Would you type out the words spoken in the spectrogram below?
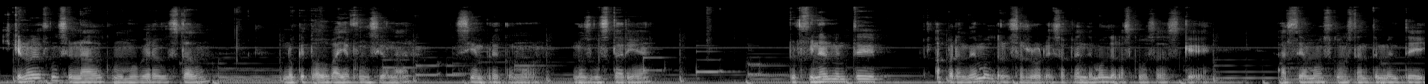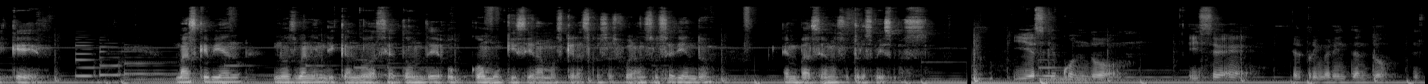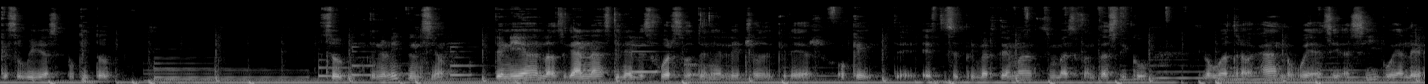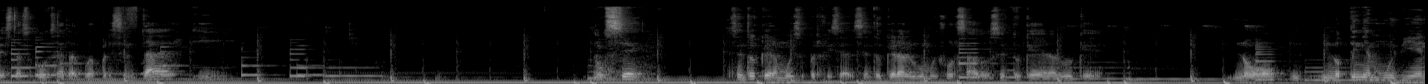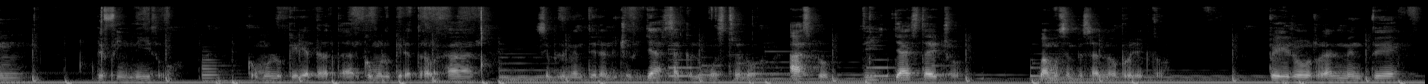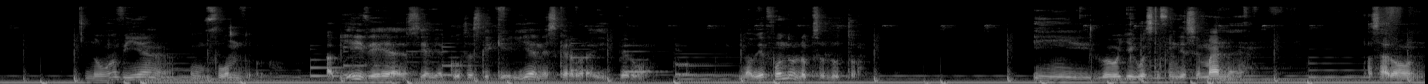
y que no había funcionado como me hubiera gustado. No que todo vaya a funcionar, siempre como nos gustaría. Pero finalmente aprendemos de los errores, aprendemos de las cosas que hacemos constantemente y que más que bien nos van indicando hacia dónde o cómo quisiéramos que las cosas fueran sucediendo en base a nosotros mismos. Y es que cuando hice el primer intento, el que subí hace poquito, tenía la intención, tenía las ganas, tenía el esfuerzo, tenía el hecho de querer, ok, este es el primer tema, se me hace fantástico, lo voy a trabajar, lo voy a decir así, voy a leer estas cosas, las voy a presentar y... Sé, siento que era muy superficial, siento que era algo muy forzado, siento que era algo que no, no tenía muy bien definido cómo lo quería tratar, cómo lo quería trabajar. Simplemente era el hecho de ya, sácalo, muéstralo, hazlo, ya está hecho. Vamos a empezar el nuevo proyecto. Pero realmente no había un fondo. Había ideas y había cosas que querían escarbar ahí, pero no había fondo en lo absoluto. Y luego llegó este fin de semana. Pasaron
